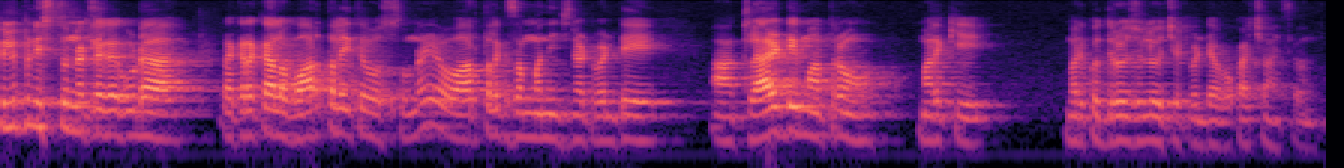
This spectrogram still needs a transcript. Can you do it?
పిలుపునిస్తున్నట్లుగా కూడా రకరకాల వార్తలు అయితే వస్తున్నాయి. ఆ వార్తలకు సంబంధించినటువంటి క్లారిటీ మాత్రం మనకి మరికొద్ది రోజుల్లో వచ్చేటువంటి అవకాశం అయితే ఉంది.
